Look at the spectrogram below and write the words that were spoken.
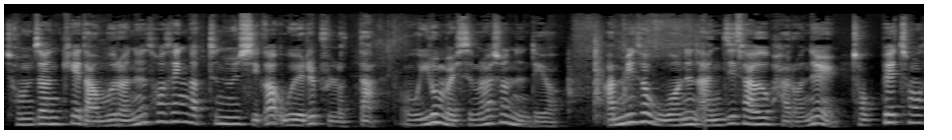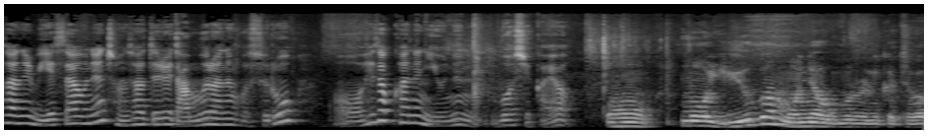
점잖게 나무라는 서생 같은 훈 씨가 오해를 불렀다. 어, 이런 말씀을 하셨는데요. 안민석 의원은 안지사의 발언을 적폐 청산을 위해 싸우는 전사들을 나무라는 것으로 어, 해석하는 이유는 무엇일까요? 어, 뭐 이유가 뭐냐고 물으니까 제가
